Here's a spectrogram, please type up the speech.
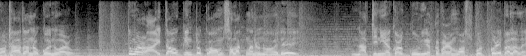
কথা এটা নকৈ নোৱাৰোঁ তোমাৰ আইতাও কিন্তু কম চালাক মানুহ নহয় দেই। নাতিনীয়েকৰ গুৰি একেবাৰে মজবুত কৰি পেলালে।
